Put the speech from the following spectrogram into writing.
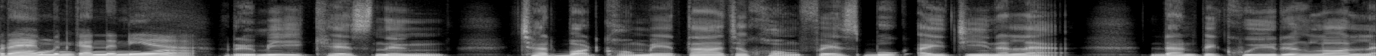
แรงเหมือนกันนะเนี่ย หรือมีอีกเคสหนึ่งแชทบอทของ Meta เจ้าของ Facebook IG นั่นแหละ ดันไปคุยเรื่องล่อแหล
